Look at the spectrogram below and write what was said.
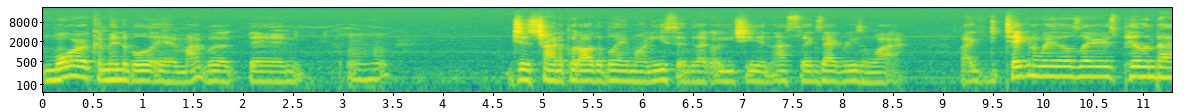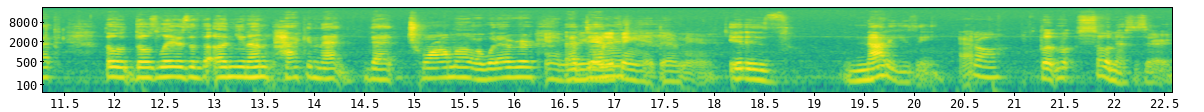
more commendable in my book than Mm-hmm. just trying to put all the blame on Issa and be like, "Oh, you cheated." And that's the exact reason why. Like d- taking away those layers, peeling back those those layers of the onion, unpacking that that trauma or whatever And that reliving damage. it damn near. It is not easy at all. but so necessary.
